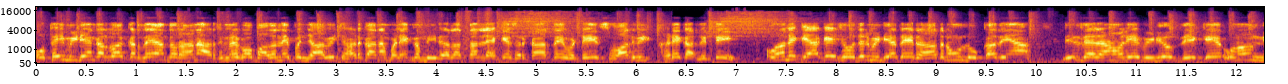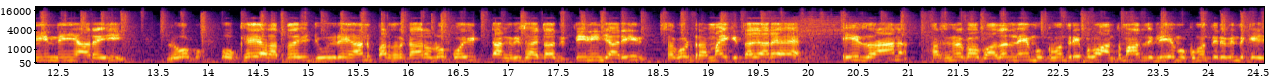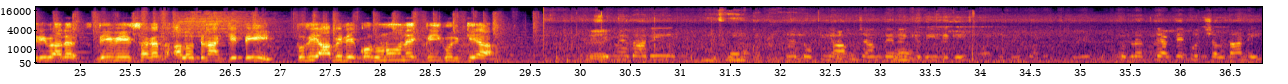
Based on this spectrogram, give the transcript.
ਉੱਥੇ ਹੀ ਮੀਡੀਆ ਨਾਲ ਗੱਲਬਾਤ ਕਰਦਿਆਂ ਦੌਰਾਨ ਹਰਸਿਮਰਤ ਕੌਰ ਬਾਦਲ ਨੇ ਪੰਜਾਬ ਵਿੱਚ ਹੜ੍ਹ ਕਾਰਨ ਬਣੇ ਗੰਭੀਰ ਹਾਲਾਤਾਂ ਲੈ ਕੇ ਸਰਕਾਰ ਤੇ ਵੱਡੇ ਸਵਾਲ ਵੀ ਖੜੇ ਕਰ ਦਿੱਤੇ। ਉਹਨਾਂ ਨੇ ਕਿਹਾ ਕਿ ਸੋਸ਼ਲ ਮੀਡੀਆ ਤੇ ਰਾਤ ਨੂੰ ਲੋਕਾਂ ਦੀਆਂ ਦਿਲ ਦਹਿਲਾਉਣ ਵਾਲੀਆਂ ਵੀਡੀਓਜ਼ ਦੇਖ ਕੇ ਉਹਨਾਂ ਨੂੰ ਨੀਂਦ ਨਹੀਂ ਆ ਰਹੀ। ਲੋਕ ਔਖੇ ਹਾਲਾਤਾਂ ਦੇ ਵਿੱਚ ਜੂਝ ਰਹੇ ਹਨ ਪਰ ਸਰਕਾਰ ਵੱਲੋਂ ਕੋਈ ਢੰਗ ਦੀ ਸਹਾਇਤਾ ਦਿੱਤੀ ਨਹੀਂ ਜਾ ਰਹੀ ਸਗੋਂ ਡਰਾਮਾ ਹੀ ਕੀਤਾ ਜਾ ਰਿਹਾ ਹੈ। ਇਸ ਦੌਰਾਨ ਹਰਸਿਮਰਤ ਕੌਰ ਬਾਦਲ ਨੇ ਮੁੱਖ ਮੰਤਰੀ ਭਗਵੰਤ ਮਾਨ ਦਿੱਲੀ ਦੇ ਮੁੱਖ ਮੰਤਰੀ ਅਰਵਿੰਦ ਕੇਜਰੀਵਾਲ ਦੀ ਵੀ ਸਖਤ ਆਲੋਚਨਾ ਕੀਤੀ। ਤੁਸੀਂ ਆਪ ਹੀ ਦੇਖੋ ਸੁਣੋ ਉਹਨੇ ਕੀ ਕੁਝ ਕਿਹਾ। ਜ਼ਿੰਮੇਵਾਰੀ ਤੇ ਲੋਕੀ ਆਪ ਜਾਣਦੇ ਨੇ ਕਿਹਦੀ ਹੈਗੀ। ਕੁਦਰਤ ਦੇ ਅੱਗੇ ਕੁਝ ਚੱਲਦਾ ਨਹੀਂ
